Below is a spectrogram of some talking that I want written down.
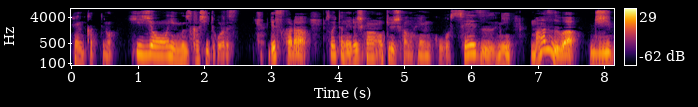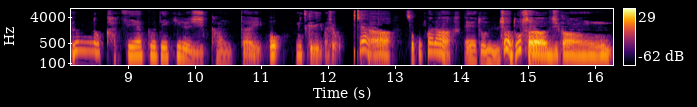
変化っていうのは非常に難しいところです。ですから、そういった寝る時間、起きる時間の変更をせずに、まずは自分の活躍できる時間帯を見つけていきましょう。じゃあ、そこから、えっ、ー、と、じゃあどうしたら時間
